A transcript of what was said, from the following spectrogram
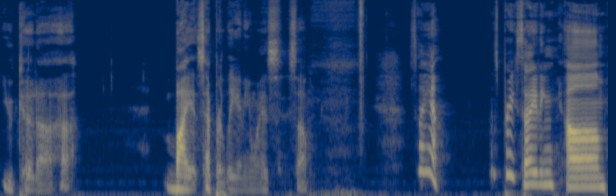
you could uh buy it separately anyways so so yeah that's pretty exciting um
